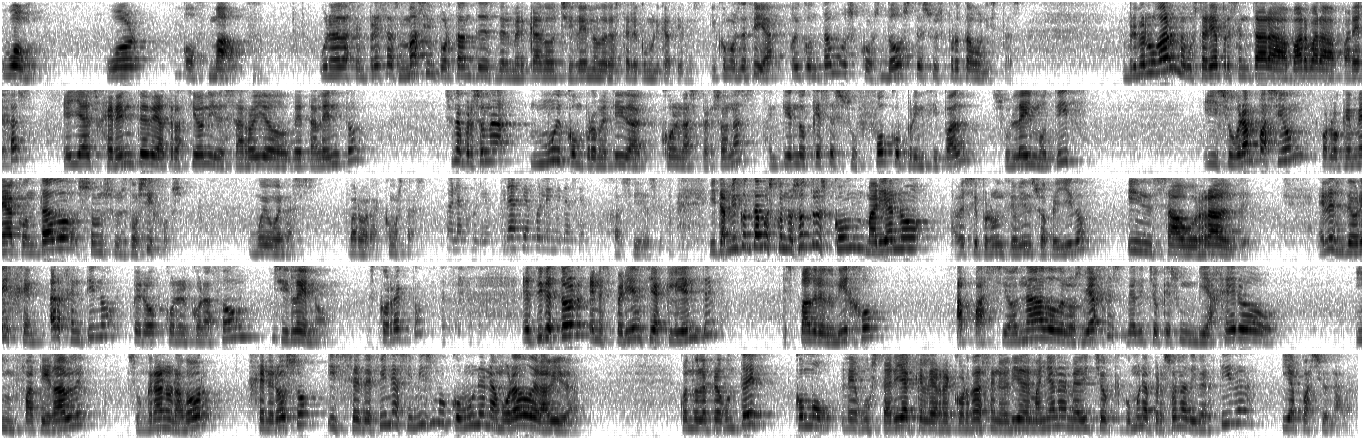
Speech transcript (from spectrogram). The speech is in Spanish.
WOM, Word of Mouth, una de las empresas más importantes del mercado chileno de las telecomunicaciones. Y como os decía, hoy contamos con dos de sus protagonistas. En primer lugar, me gustaría presentar a Bárbara Parejas. Ella es gerente de atracción y desarrollo de talento. Es una persona muy comprometida con las personas. Entiendo que ese es su foco principal, su leitmotiv. Y su gran pasión, por lo que me ha contado, son sus dos hijos. Muy buenas. Bárbara, ¿cómo estás? Hola Julio, gracias por la invitación. Así es. Y también contamos con nosotros con Mariano, a ver si pronuncio bien su apellido, Insaurralde. Él es de origen argentino, pero con el corazón chileno. ¿Es correcto? Es director en experiencia cliente, es padre de un hijo, apasionado de los viajes, me ha dicho que es un viajero infatigable, es un gran orador, generoso y se define a sí mismo como un enamorado de la vida. Cuando le pregunté cómo le gustaría que le recordasen el día de mañana, me ha dicho que como una persona divertida y apasionada.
